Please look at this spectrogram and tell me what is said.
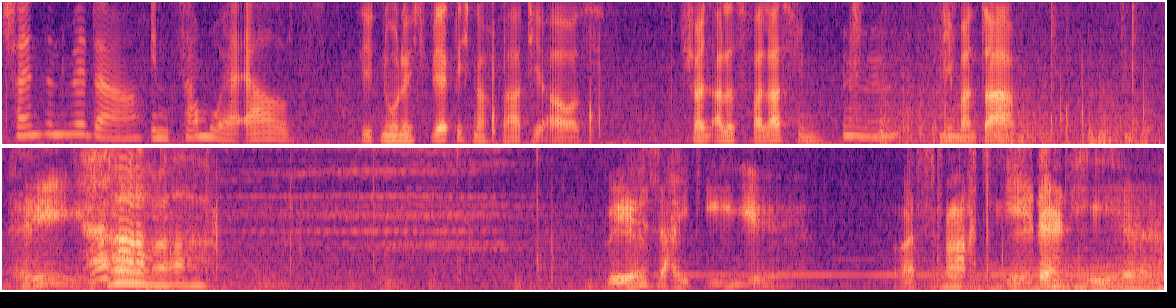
Anscheinend sind wir da. In Somewhere Else. Sieht nur nicht wirklich nach Party aus. Scheint alles verlassen. Niemand da. Hey! Wer seid ihr? Was macht ihr denn hier?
